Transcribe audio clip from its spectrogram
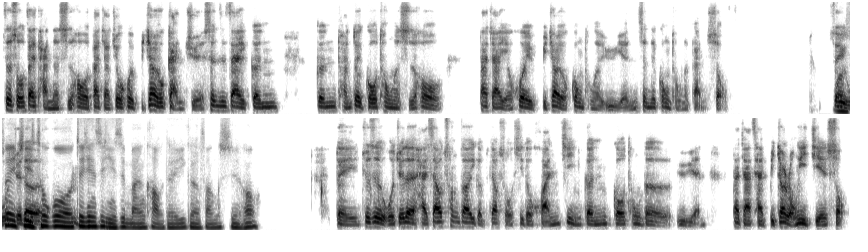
这时候在谈的时候，大家就会比较有感觉，甚至在跟跟团队沟通的时候，大家也会比较有共同的语言，甚至共同的感受。所以我觉得，哦、所以其实透过这件事情是蛮好的一个方式，哈、嗯。对，就是我觉得还是要创造一个比较熟悉的环境跟沟通的语言，大家才比较容易接受。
